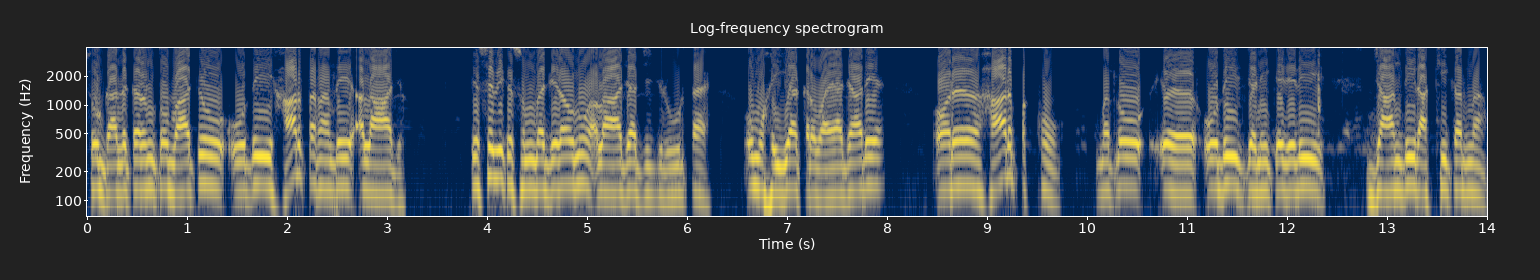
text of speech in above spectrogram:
ਸੋ ਗੱਲ ਕਰਨ ਤੋਂ ਬਾਅਦ 'ਚ ਉਹਦੀ ਹਰ ਤਰ੍ਹਾਂ ਦੇ ਇਲਾਜ, ਕਿਸੇ ਵੀ ਕਿਸਮ ਦਾ ਜਿਹੜਾ ਉਹਨੂੰ ਇਲਾਜ ਅੱਜ ਜ਼ਰੂਰਤ ਹੈ, ਉਹ ਮੁਹੱਈਆ ਕਰਵਾਇਆ ਜਾ ਰਿਹਾ ਹੈ। ਔਰ ਹਰ ਪੱਖੋਂ ਮਤਲਬ ਉਹਦੀ ਜਾਣੀ ਕਿ ਜਿਹੜੀ ਜਾਨ ਦੀ ਰਾਖੀ ਕਰਨਾ,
